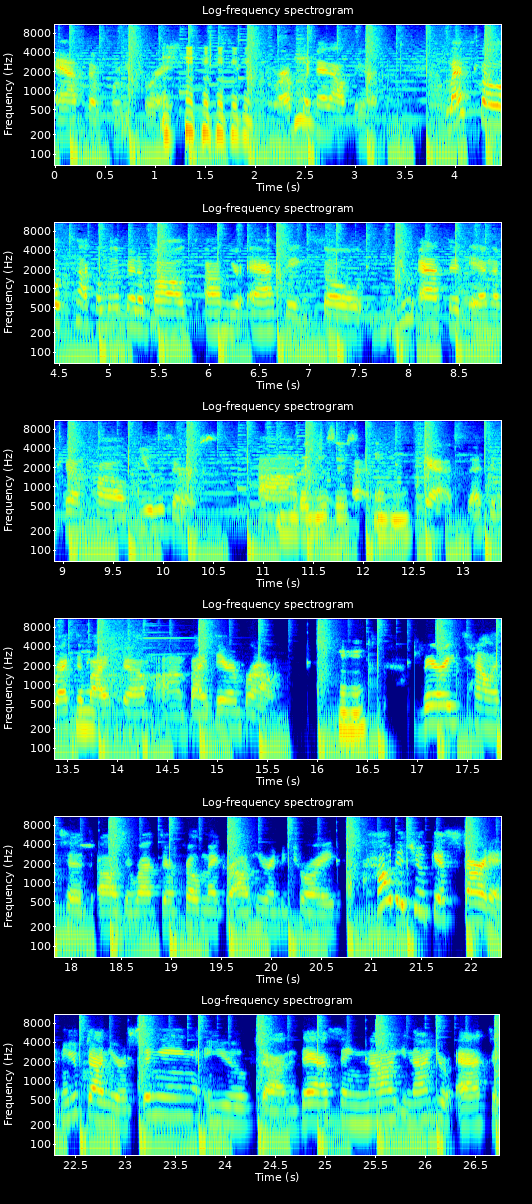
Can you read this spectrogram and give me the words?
anthem for Detroit. I'm putting that out there. Let's go talk a little bit about um, your acting. So you acted in a film called Users. Um, the users. Mhm. yes, uh, directed Mhm. by film um, by Darren Brown. Mhm. Very talented uh, director, filmmaker out here in Detroit. How did you get started? You've done your singing, you've done dancing, now now you're acting.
